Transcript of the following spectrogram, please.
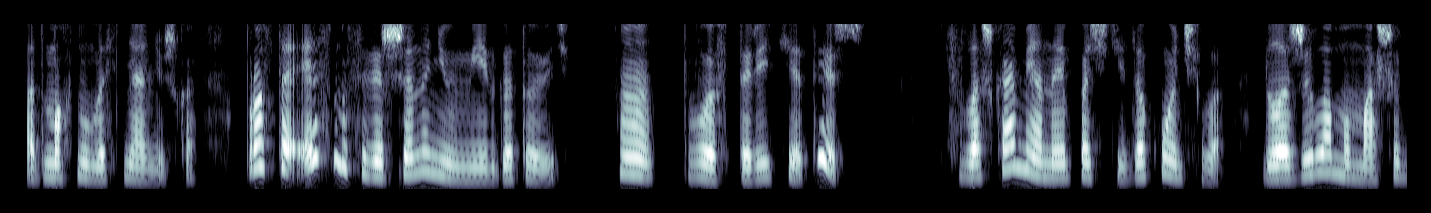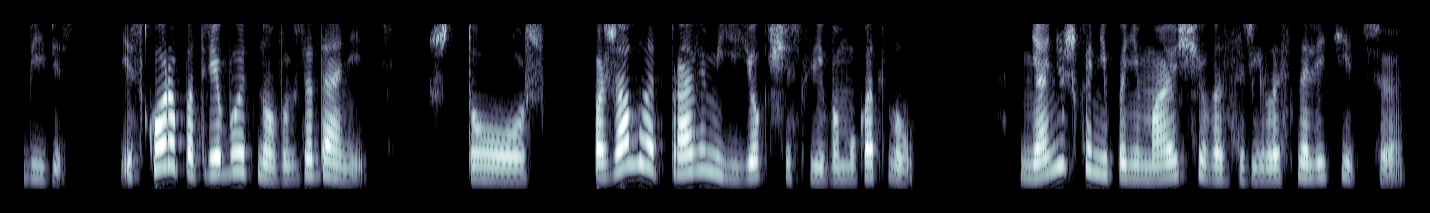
отмахнулась нянюшка. Просто Эсма совершенно не умеет готовить. Ха, твой авторитет, ишь. С флажками она почти закончила доложила мамаша Бивис. И скоро потребует новых заданий. Что ж, пожалуй, отправим ее к счастливому котлу. Нянюшка непонимающе воззрилась на Летицию.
